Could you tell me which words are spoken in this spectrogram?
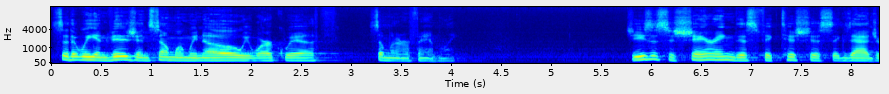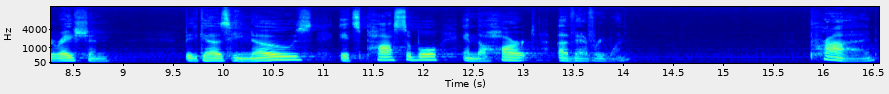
so that we envision someone we know, we work with, someone in our family. Jesus is sharing this fictitious exaggeration because he knows it's possible in the heart of everyone. Pride,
